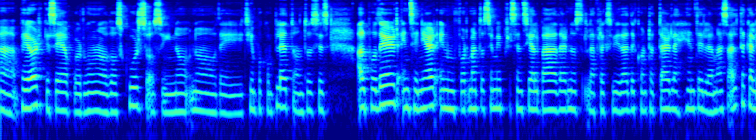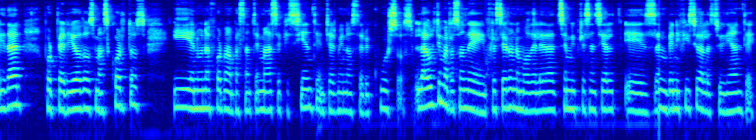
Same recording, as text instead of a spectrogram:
Ah, peor que sea por uno o dos cursos y no, no de tiempo completo. Entonces, al poder enseñar en un formato semipresencial va a darnos la flexibilidad de contratar la gente de la más alta calidad por periodos más cortos y en una forma bastante más eficiente en términos de recursos. La última razón de ofrecer una modalidad semipresencial es un beneficio al estudiante.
